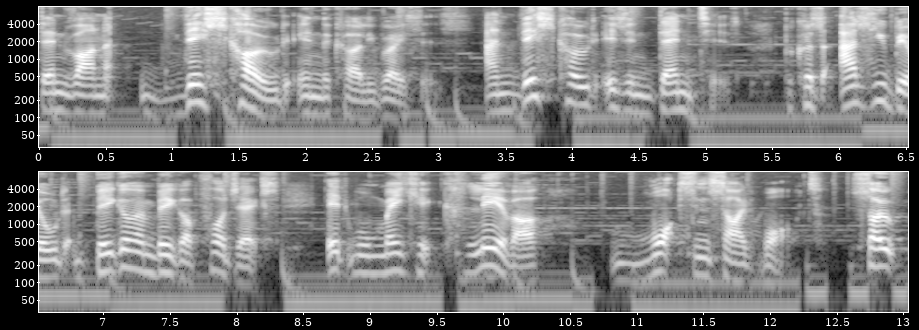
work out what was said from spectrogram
then run this code in the curly braces. And this code is indented, because as you build bigger and bigger projects, it will make it clearer what's inside what. So,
